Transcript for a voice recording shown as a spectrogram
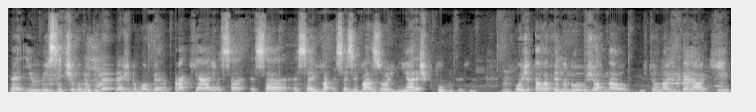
né? E um incentivo muito grande do governo para que haja essa, essa, essa, essas invasões em áreas públicas, né? Uhum. Hoje eu estava vendo no jornal, no jornal liberal aqui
